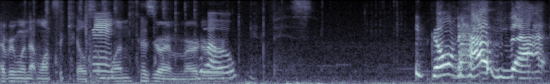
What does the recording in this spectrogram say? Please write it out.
everyone that wants to kill Eh. someone because you're a murderer. No. I don't have that.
